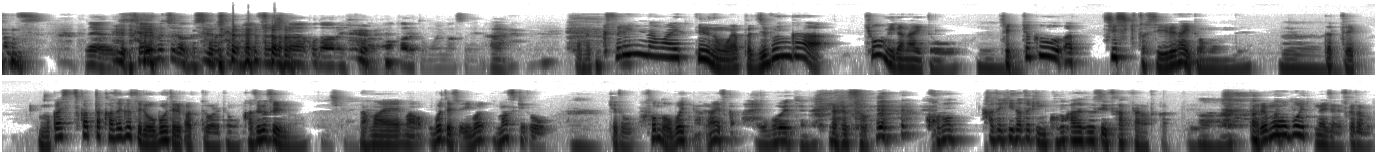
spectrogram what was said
多分、ね、生物学少し勉強したことある人ならわかると思いますね。はい。薬の名前っていうのもやっぱ自分が興味がないと、結局は知識として入れないと思うんで。うん、だって、昔使った風邪薬覚えてるかって言われても、風邪薬の名前、まあ覚えてる人いまいますけど、けど、ほとんど覚えてなくないですか覚えてない。そう。この風邪ひいた時にこの風邪薬使ってたなとかって、あ誰も覚えてないじゃないですか、多分。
